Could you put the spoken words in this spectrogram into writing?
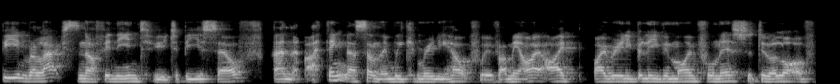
being relaxed enough in the interview to be yourself. And i think that's something we can really help with. I mean i i, I really believe in mindfulness. I do a lot of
